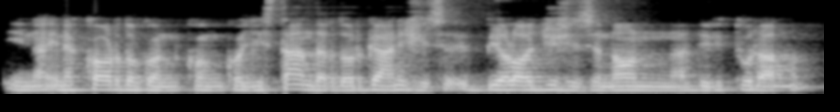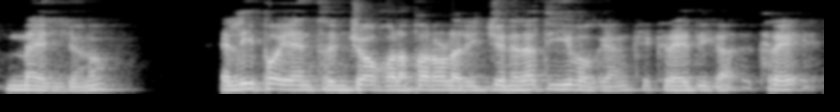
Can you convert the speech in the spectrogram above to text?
in, in accordo con, con, con, gli standard organici, biologici, se non addirittura meglio, no? E lì poi entra in gioco la parola rigenerativo che anche critica, cre,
